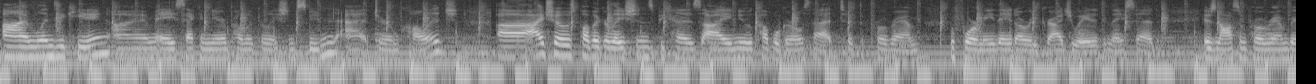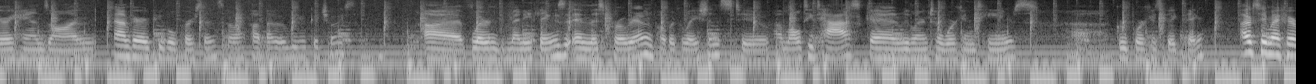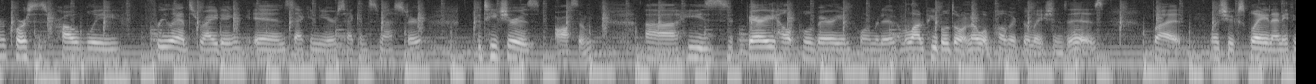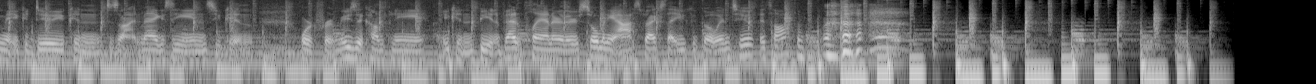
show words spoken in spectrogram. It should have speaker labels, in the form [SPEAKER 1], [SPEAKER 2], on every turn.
[SPEAKER 1] I'm Lindsay Keating. I'm a second year public relations student at Durham College. Uh, I chose public relations because I knew a couple girls that took the program before me. They had already graduated and they said it was an awesome program, very hands-on. I'm a very people person, so I thought that would be a good choice. I've learned many things in this program in public relations to multitask and we learn to work in teams. Uh, group work is a big thing. I would say my favorite course is probably freelance writing in second year, second semester. The teacher is awesome. Uh, he's very helpful, very informative. A lot of people don't know what public relations is, but once you explain anything that you can do, you can design magazines, you can work for a music company, you can be an event planner. There's so many aspects that you could go into. It's awesome.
